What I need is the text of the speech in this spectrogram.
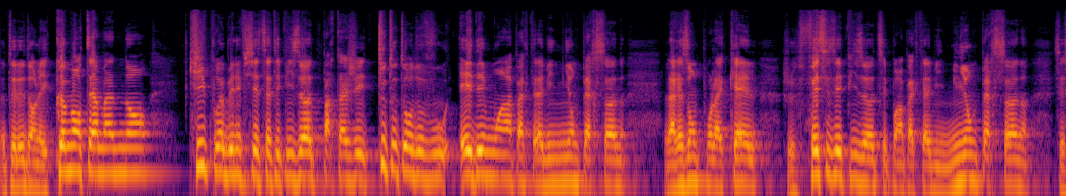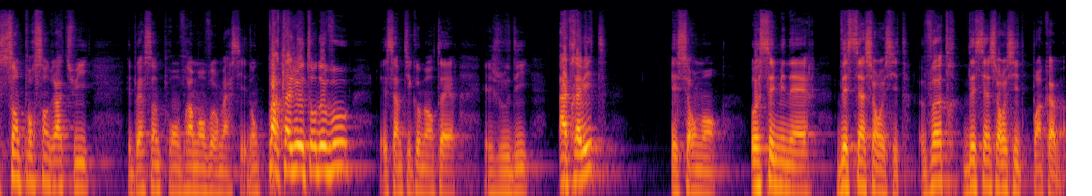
Notez-le dans les commentaires maintenant. Qui pourrait bénéficier de cet épisode? Partagez tout autour de vous. Aidez-moi à impacter la vie de millions de personnes. La raison pour laquelle je fais ces épisodes, c'est pour impacter la vie de millions de personnes. C'est 100% gratuit. Les personnes pourront vraiment vous remercier. Donc partagez autour de vous, laissez un petit commentaire et je vous dis à très vite et sûrement au séminaire Destination Réussite, votre destinationreussite.com.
